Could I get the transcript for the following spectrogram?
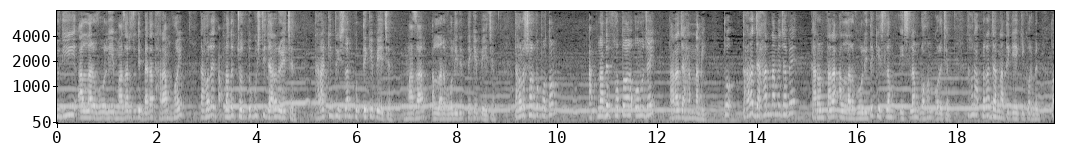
যদি আল্লাহর বলি মাজার যদি বেদাত হারাম হয়, তাহলে আপনাদের চোদ্দ গোষ্ঠী যারা রয়েছেন, তারা কিন্তু ইসলাম থেকে পেয়েছেন? মাজার আল্লাহর বলিদের থেকে পেয়েছেন। তাহলে সর্বপ্রথম আপনাদের ফতোয়া অনুযায়ী তারা জাহান্নামী। তো তারা জাহান নামে যাবে কারণ তারা আল্লাহর বলি থেকে ইসলাম ইসলাম গ্রহণ করেছেন। তাহলে আপনারা জান্নাতে গিয়ে কি করবেন? তো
